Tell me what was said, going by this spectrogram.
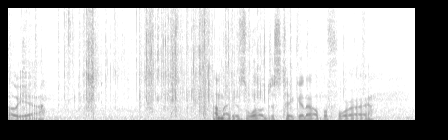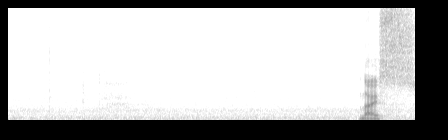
Oh yeah. I might as well just take it out before I... Nice.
